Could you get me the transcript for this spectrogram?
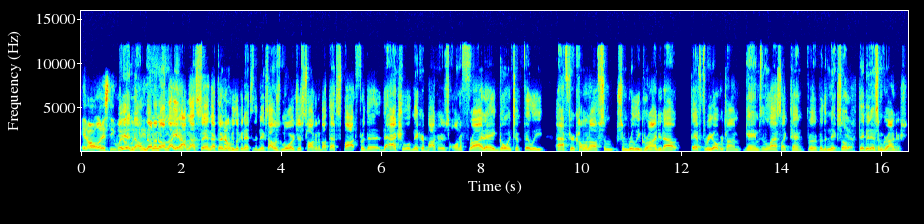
in all honesty, yeah, no, no, no, no. I'm not. Yeah, I'm not saying that they're no. going to be looking ahead to the Knicks. I was more just talking about that spot for the the actual Knickerbockers on a Friday going to Philly after coming off some some really grinded out they have three overtime games in the last like 10 for, for the Knicks. So yeah. they've been in some grinders.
